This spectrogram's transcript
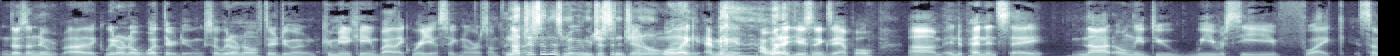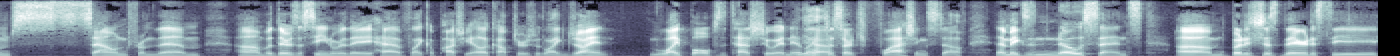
There's a new. Uh, like we don't know what they're doing, so we don't know if they're doing communicating by like radio signal or something. Not like- just in this movie, but just in general. Well, man. like I mean, I want to use an example. Um, Independence Day. Not only do we receive like some sound from them, um, but there's a scene where they have like Apache helicopters with like giant light bulbs attached to it, and it like just starts flashing stuff. That makes no sense. Um, but it's just there to see,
